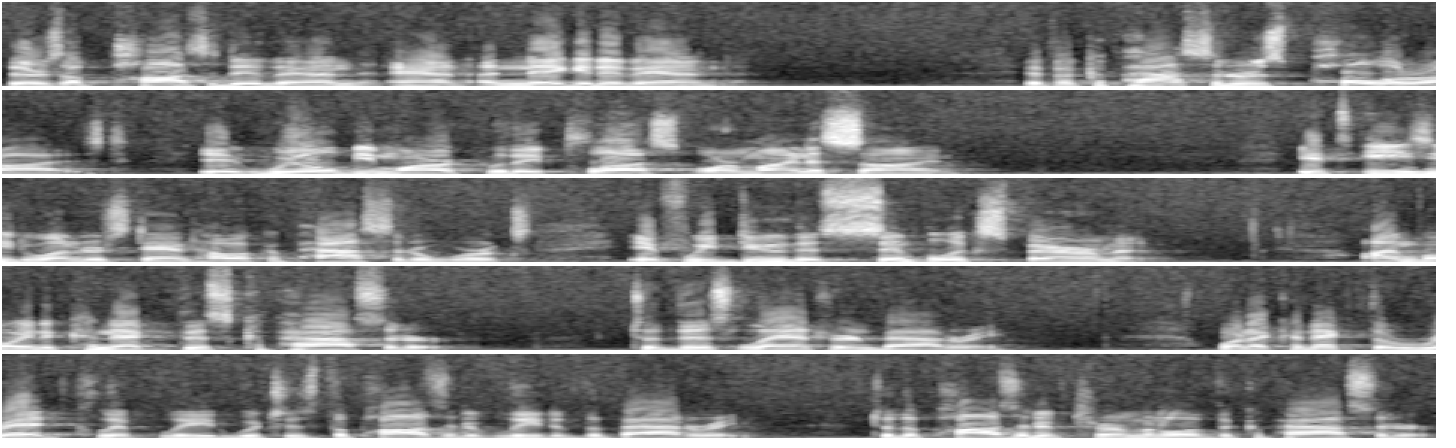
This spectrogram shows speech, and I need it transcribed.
there's a positive end and a negative end. If a capacitor is polarized, it will be marked with a plus or minus sign. It's easy to understand how a capacitor works if we do this simple experiment. I'm going to connect this capacitor to this lantern battery. When I connect the red clip lead, which is the positive lead of the battery, to the positive terminal of the capacitor,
